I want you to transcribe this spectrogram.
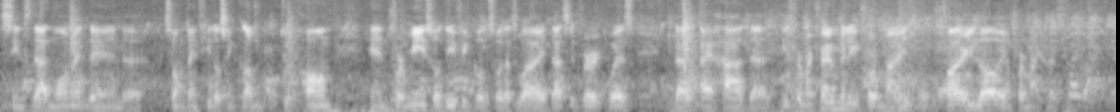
since that moment, and uh, sometimes he doesn't come to home. And for me it's so difficult so that's why that's the prayer request that i had that is for my family for my father-in-law and for my husband.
